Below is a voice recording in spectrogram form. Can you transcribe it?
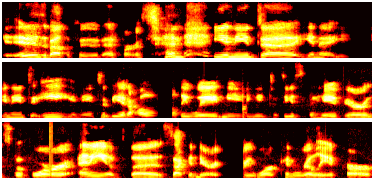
is about the food at first. And you need to, you know, you need to eat, you need to be at a healthy weight, and you need to cease behaviors before any of the secondary work can really occur.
